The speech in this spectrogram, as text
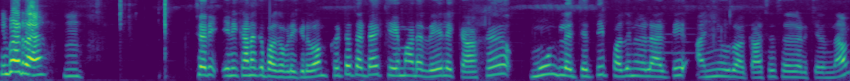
நீ பாடுற? ம். சரி இனி கணக்கு பார்க்க விளக்கிடுவோம் கிட்டத்தட்ட கேமாட வேலைக்காக மூணு லட்சத்தி பதினேழாயிரத்தி அஞ்சூறுரூவா காசு சேகரிச்சிருந்தோம்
